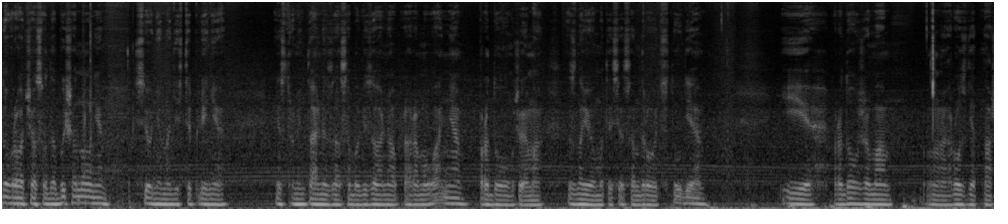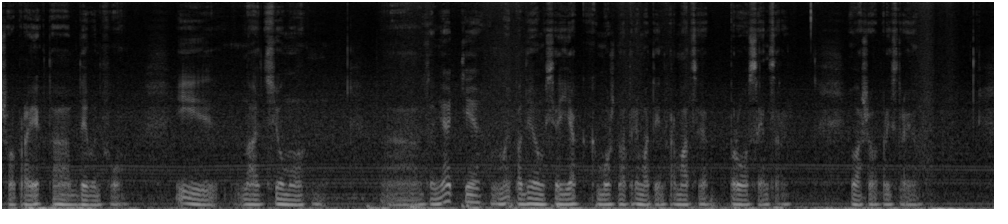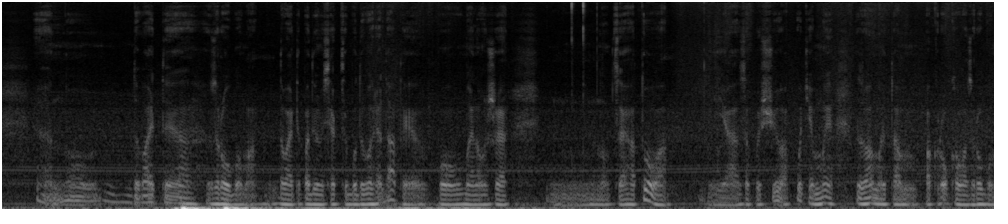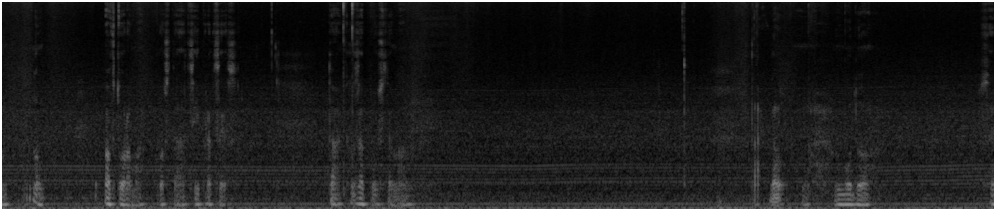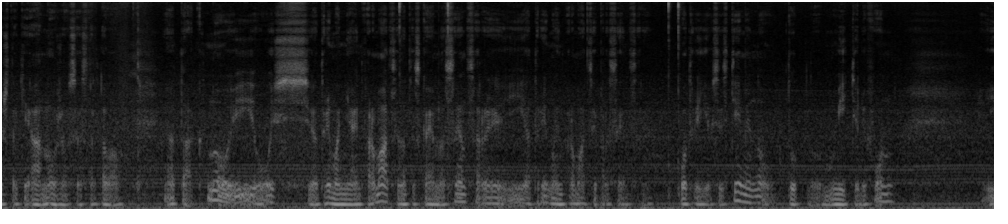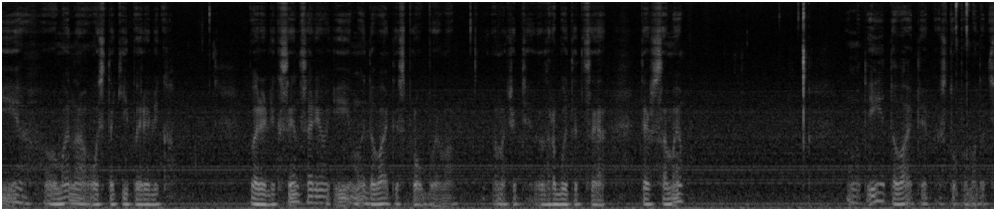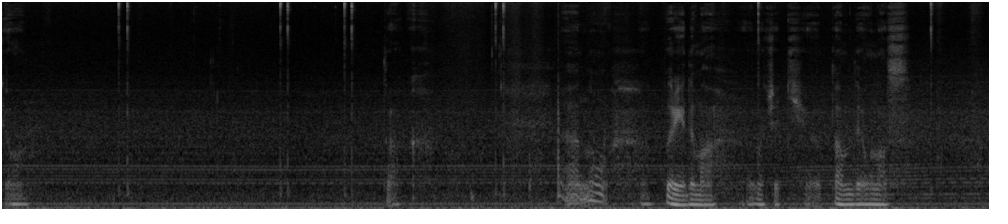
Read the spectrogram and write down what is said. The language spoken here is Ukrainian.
Доброго часу доби, шановні. Сьогодні на дисципліні інструментальні засоби візуального програмування продовжуємо знайомитися з Android Studio і продовжимо розгляд нашого проєкту DevInfo. І на цьому е, занятті ми подивимося, як можна отримати інформацію про сенсори вашого пристрою. Е, Ну, давайте зробимо. Давайте подивимося, як це буде виглядати, бо в мене вже ну, це готово. Я запущу, а потім ми з вами там покроково зробимо, ну, повторимо просто цей процес. Так, запустимо. Так, ну, буду все ж таки, а, ну вже все стартував. Е, Так, ну і ось отримання інформації, натискаємо на сенсори і отримуємо інформацію про сенсори, котрі є в системі. Ну, тут мій телефон. І в мене ось такий перелік. Перелік сенсорів, і ми давайте спробуємо. Значить, зробити це те ж саме. От, і давайте приступимо до цього. Так. Е, Ну, перейдемо, значить, там, де у нас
